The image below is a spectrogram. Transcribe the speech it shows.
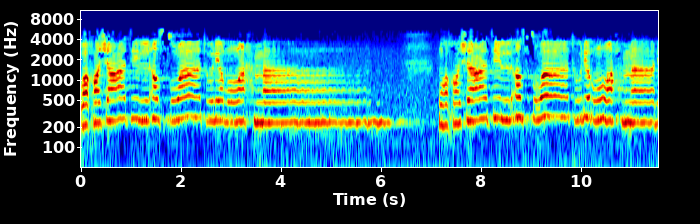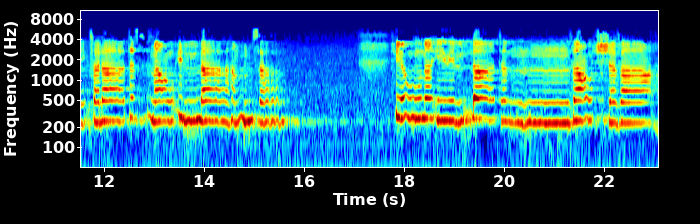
وخشعت الأصوات للرحمن. وخشعت الأصوات للرحمن فلا تسمع إلا همسا. يومئذ لا تنفع الشفاعة.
